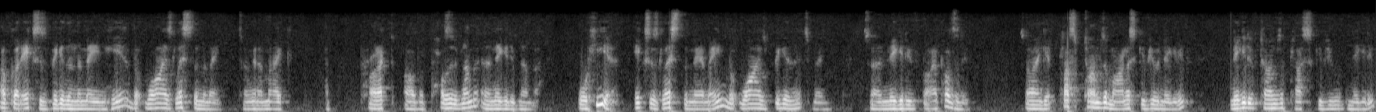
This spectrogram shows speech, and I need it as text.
I've got x is bigger than the mean here, but y is less than the mean. So I'm going to make a product of a positive number and a negative number. Or here, x is less than their mean, but y is bigger than its mean. So negative by a positive. So I get plus times a minus gives you a negative. Negative times a plus gives you a negative.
